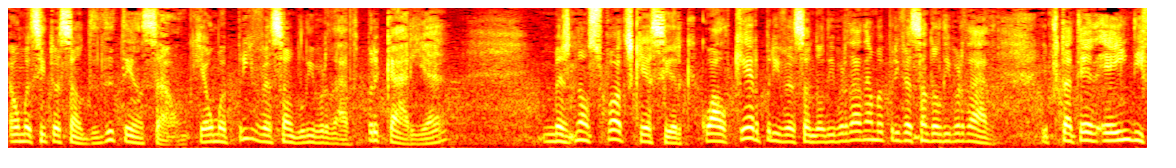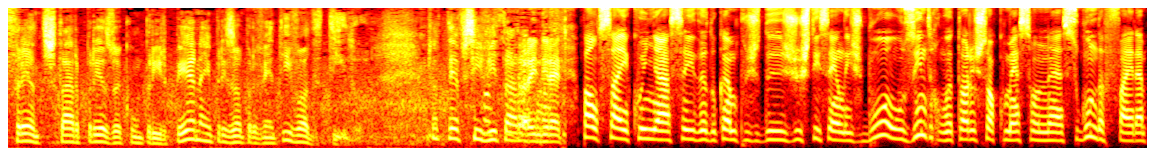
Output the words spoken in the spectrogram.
a uma situação de detenção, que é uma privação de liberdade precária, mas não se pode esquecer que qualquer privação da liberdade é uma privação da liberdade. E, portanto, é, é indiferente estar preso a cumprir pena em prisão preventiva ou detido. Portanto, deve-se evitar. Paulo Sai Cunha, à saída do campus de Justiça em Lisboa, os interrogatórios só começam na segunda-feira.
